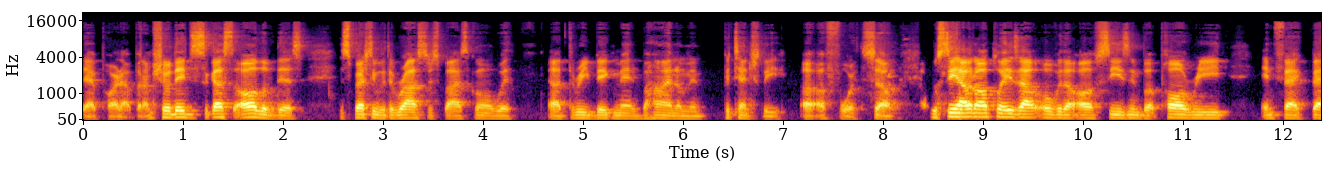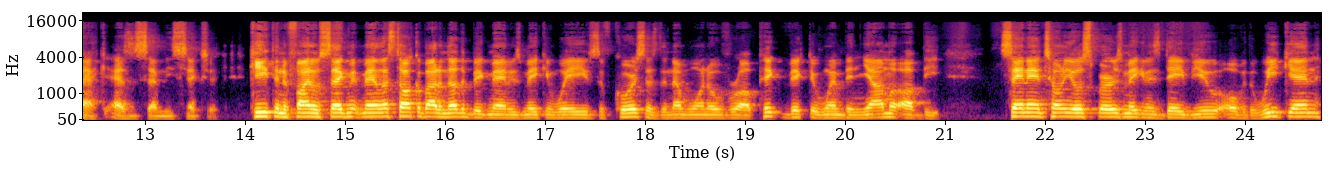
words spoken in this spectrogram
that part out. But I'm sure they discussed all of this, especially with the roster spots going with uh, three big men behind them and potentially a, a fourth. So we'll see how it all plays out over the off season. But Paul Reed, in fact, back as a 76er. Keith, in the final segment, man, let's talk about another big man who's making waves, of course, as the number one overall pick, Victor Wembanyama of the San Antonio Spurs making his debut over the weekend.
